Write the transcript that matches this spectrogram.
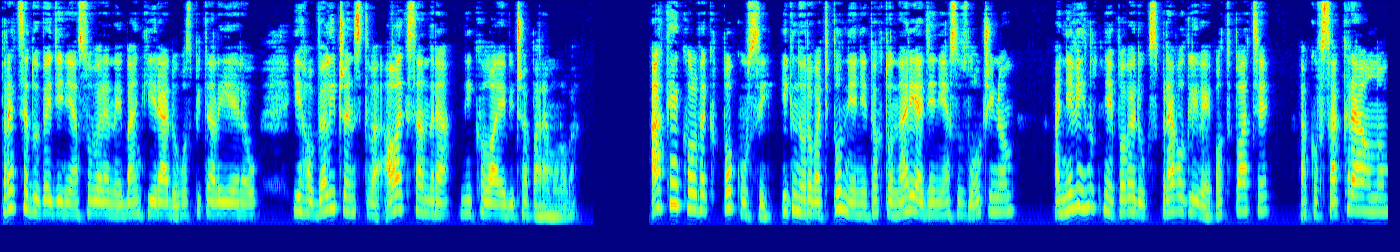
predsedu vedenia suverénnej banky rádu hospitalierov, jeho veličenstva Alexandra Nikolajeviča Paramonova. Akékoľvek pokusy ignorovať plnenie tohto nariadenia sú zločinom a nevyhnutne povedú k spravodlivej odplate ako v sakrálnom,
